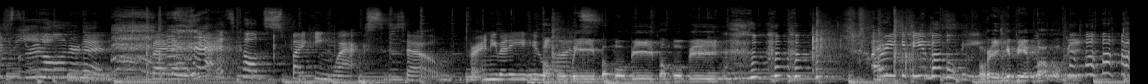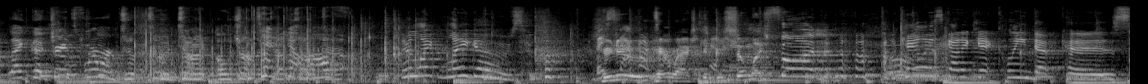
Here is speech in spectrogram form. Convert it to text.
at just me. threw it all on her head. But uh, yeah, it's called spiking wax. So for anybody who Bumblebee, wants, bumblebee, bumblebee. or you could be a bumblebee. Or you could be a bumblebee. Like a transformer. To, to, to, ultra, Take it off. They're like Legos. Who knew hair wax could be so much fun? Kayla's got to get cleaned up because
